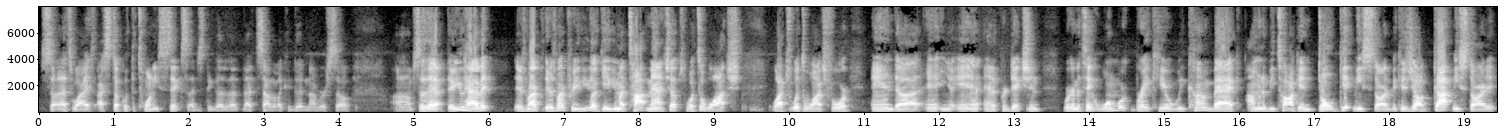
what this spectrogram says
So that's why I, I stuck with the 26. I just think that, that that sounded like a good number. So um, so there there you have it. There's my there's my preview. I gave you my top matchups, what to watch, watch what to watch for, and uh, and you know and, and a prediction. We're gonna take one more break here. When we come back, I'm gonna be talking. Don't get me started because y'all got me started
